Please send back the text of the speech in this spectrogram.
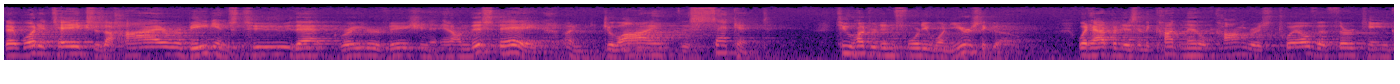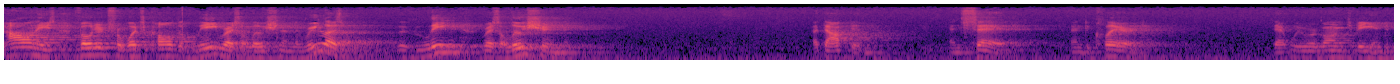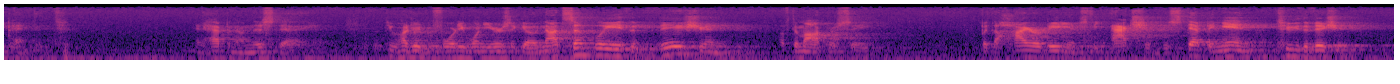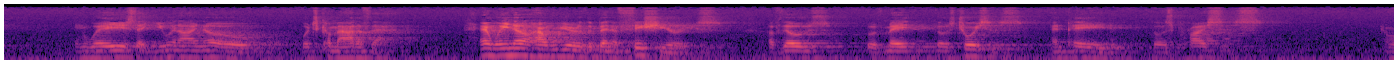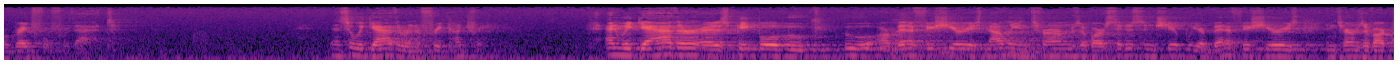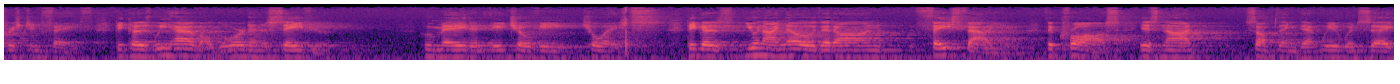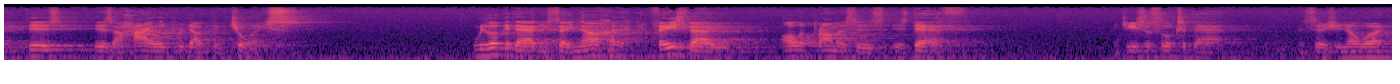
That what it takes is a higher obedience to that greater vision. And on this day, on July the 2nd, 241 years ago, What happened is in the Continental Congress, 12 of 13 colonies voted for what's called the Lee Resolution, and the, the Lee Resolution adopted and said and declared that we were going to be independent. It happened on this day, 241 years ago. Not simply the vision of democracy, but the higher obedience, the action, the stepping in to the vision in ways that you and I know what's come out of that. And we know how we are the beneficiaries of those who have made those choices and paid those prices. And we're grateful for that. And so we gather in a free country. And we gather as people who, who are beneficiaries not only in terms of our citizenship, we are beneficiaries in terms of our Christian faith. Because we have a Lord and a Savior who made an HOV choice. Because you and I know that on face value, the cross is not something that we would say this is a highly productive choice. We look at that and you say, no, face value, all it promises is death. And Jesus looks at that and says, you know what?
